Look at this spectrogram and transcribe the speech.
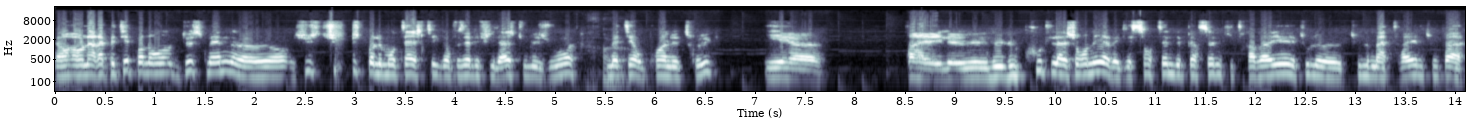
On a répété pendant deux semaines, euh, juste, juste pour le montage. On faisait des filages tous les jours, Oh on mettait au point le truc. Et euh, le, le coût de la journée avec les centaines de personnes qui travaillaient et tout le, tout le matériel, tout, enfin,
